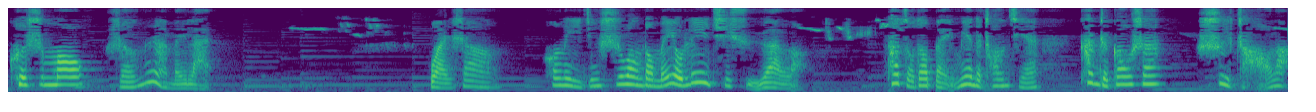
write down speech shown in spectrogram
可是猫仍然没来。晚上，亨利已经失望到没有力气许愿了。他走到北面的窗前，看着高山，睡着了。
